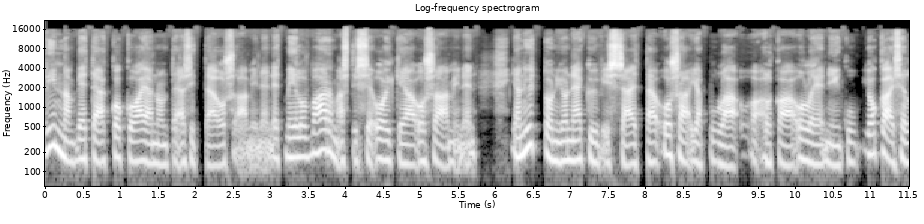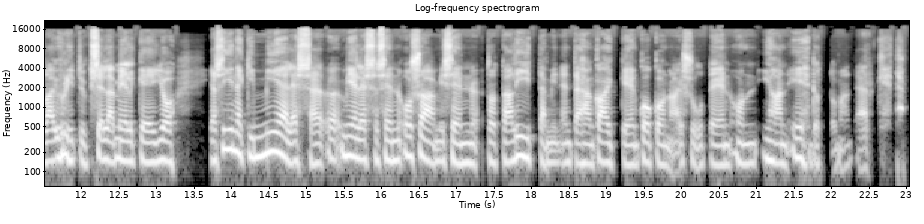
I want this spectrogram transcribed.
rinnan vetää koko ajan on tämä sitten tämä osaaminen. Että meillä on varmasti se oikea osaaminen. Ja nyt on jo näkyvissä, että osaajapula alkaa olemaan niin kuin jokaisella yrityksellä melkein jo. Ja siinäkin mielessä, mielessä sen osaamisen tota, liittäminen tähän kaikkeen kokonaisuuteen on ihan ehdottoman tärkeää.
